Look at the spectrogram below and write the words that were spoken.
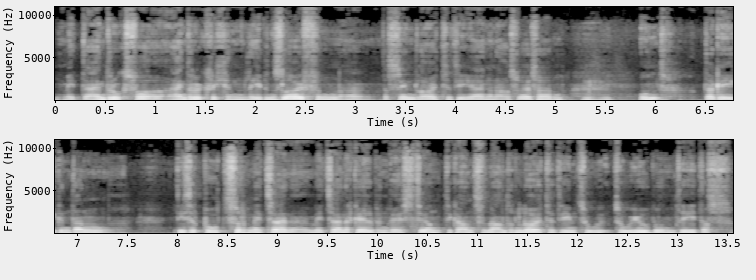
mit eindrücklichen Lebensläufen. Äh, das sind Leute, die einen Ausweis haben. Mhm. Und dagegen dann dieser Putzer mit, seiner, mit seiner gelben Weste und die ganzen anderen Leute, die ihm zu, zujubeln, die das,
